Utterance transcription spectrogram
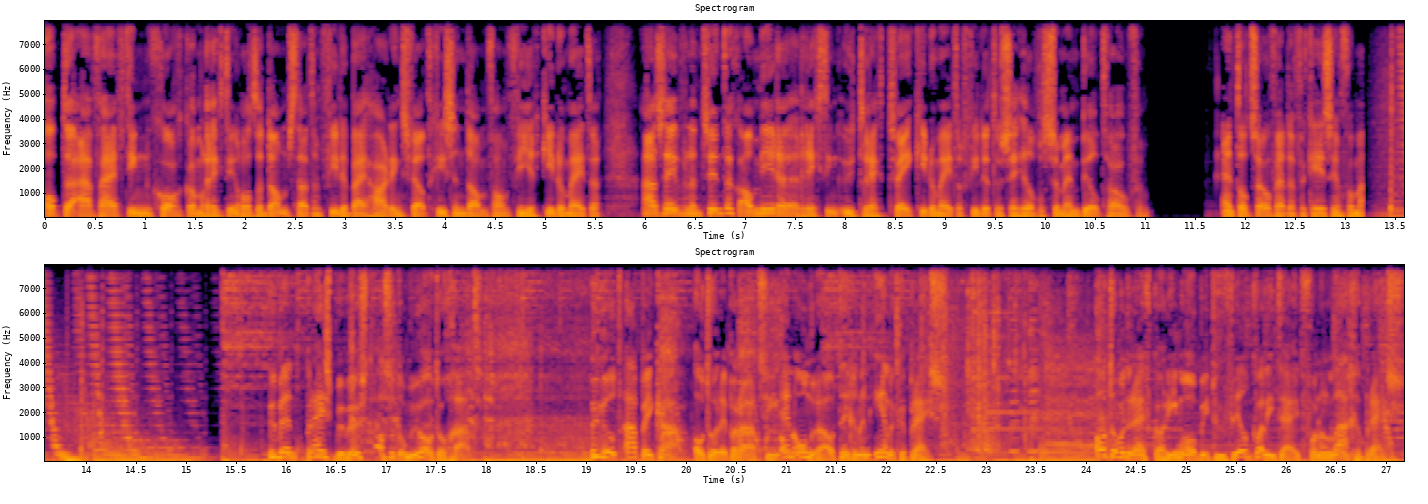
Op de A15 Gorkum richting Rotterdam staat een file bij Hardingsveld-Giessendam van 4 kilometer. A27 Almere richting Utrecht 2 kilometer file tussen Hilversum en Beeldhoven. En tot zover de verkeersinformatie. U bent prijsbewust als het om uw auto gaat. U wilt APK, autoreparatie en onderhoud tegen een eerlijke prijs. Autobedrijf Carimo biedt u veel kwaliteit voor een lage prijs.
